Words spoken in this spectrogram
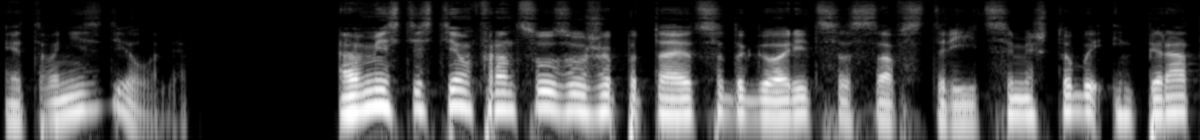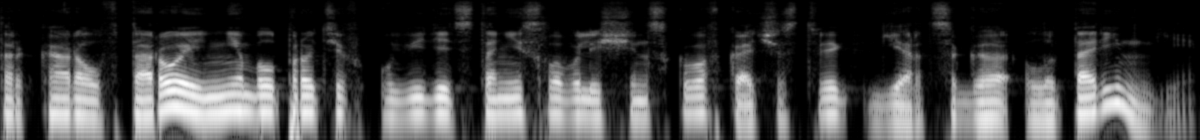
этого не сделали. А вместе с тем французы уже пытаются договориться с австрийцами, чтобы император Карл II не был против увидеть Станислава Лещинского в качестве герцога Лотарингии.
